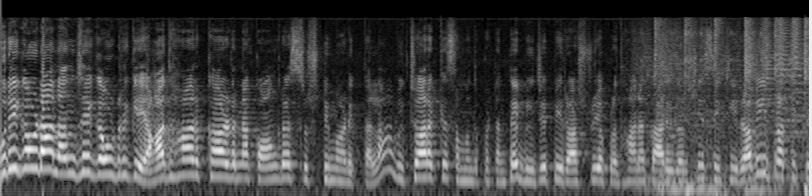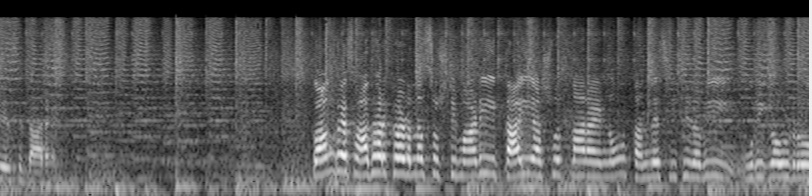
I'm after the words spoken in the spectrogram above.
ಉರಿಗೌಡ ನಂಜೇಗೌಡರಿಗೆ ಆಧಾರ್ ಕಾರ್ಡ್ ಅನ್ನ ಕಾಂಗ್ರೆಸ್ ಸೃಷ್ಟಿ ಮಾಡಿತ್ತಲ್ಲ? ವಿಚಾರಕ್ಕೆ ಸಂಬಂಧಪಟ್ಟಂತೆ ಬಿಜೆಪಿ ರಾಷ್ಟ್ರೀಯ ಪ್ರಧಾನ ಕಾರ್ಯದರ್ಶಿ ಸಿಟಿ ರವಿ ಪ್ರತಿಕ್ರಿಯಿಸಿದ್ದಾರೆ. ಕಾಂಗ್ರೆಸ್ ಆಧಾರ್ ಕಾರ್ಡ್ ಅನ್ನ ಸೃಷ್ಟಿ ಮಾಡಿ ತಾಯಿ ಅಶ್ವಥ್ ನಾರಾಯಣ್ ತಂದೆ ಸಿಟಿ ರವಿ ಉರಿಗೌಡರು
